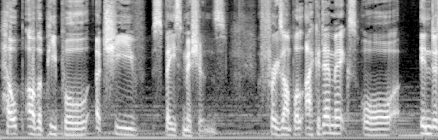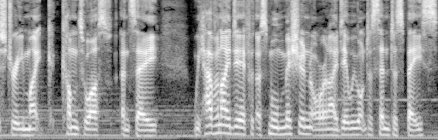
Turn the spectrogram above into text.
help other people achieve space missions. For example, academics or industry might come to us and say, We have an idea for a small mission or an idea we want to send to space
